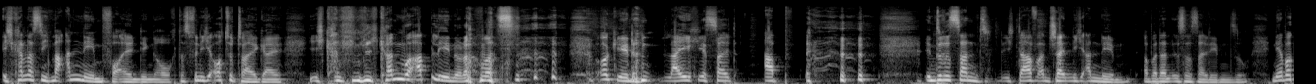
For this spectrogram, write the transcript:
Ich kann das nicht mal annehmen, vor allen Dingen auch. Das finde ich auch total geil. Ich kann, ich kann nur ablehnen, oder was? okay, dann leihe ich es halt ab. Interessant. Ich darf anscheinend nicht annehmen. Aber dann ist das halt eben so. Nee, aber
